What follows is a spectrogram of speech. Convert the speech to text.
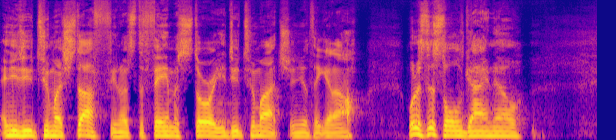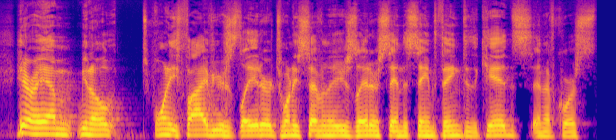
and you do too much stuff. You know, it's the famous story. You do too much, and you're thinking, oh, what does this old guy know? Here I am, you know, 25 years later, 27 years later, saying the same thing to the kids. And of course,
